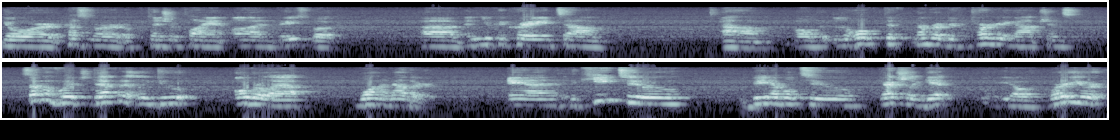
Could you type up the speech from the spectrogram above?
your customer or potential client on Facebook um, and you could create, um, um, well, there's a whole number of different targeting options, some of which definitely do overlap one another. And the key to being able to actually get, you know, where your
